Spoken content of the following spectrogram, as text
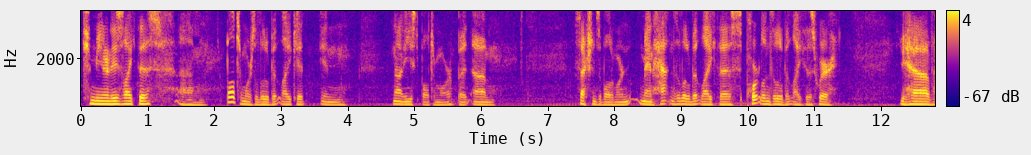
communities like this. Um, Baltimore's a little bit like it in not East Baltimore, but um, sections of Baltimore. Manhattan's a little bit like this. Portland's a little bit like this, where you have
